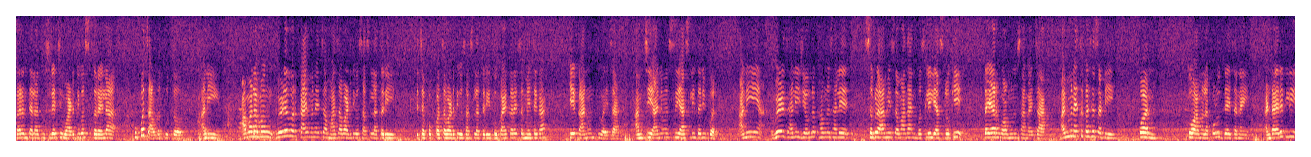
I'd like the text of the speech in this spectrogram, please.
कारण त्याला दुसऱ्याचे वाढदिवस करायला खूपच आवडत होतं. आणि आम्हाला मग वेळेवर काय म्हणायचा माझा वाढदिवस असला तरी त्याच्या पप्पाचा वाढदिवस असला तरी तो काय करायचा माहिती आहे का? केक आणून ठेवायचा. आमची ॲनिव्हर्सरी असली तरी पण. आणि वेळ झाली जेवणं खावणं झाले सगळं आम्ही समाधान बसलेली असलो की तयार व्हा म्हणून सांगायचा. आम्ही म्हणायचं कशासाठी? पण तो आम्हाला कळूच द्यायचा नाही. आणि डायरेक्टली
